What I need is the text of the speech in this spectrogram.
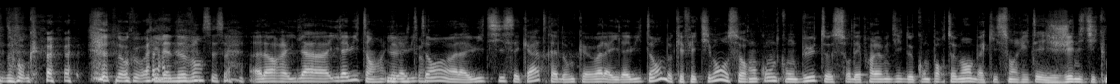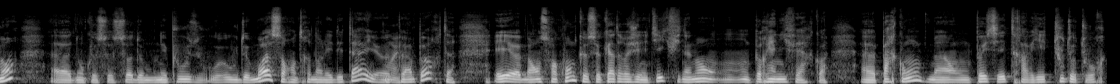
donc, donc voilà. Il a 9 ans, c'est ça? Alors, il a, il a 8 ans. Il, il a 8, 8 ans. ans, voilà, 8, 6 et 4. Et donc, euh, voilà, il a 8 ans. Donc, effectivement, on se rend compte qu'on bute sur des problématiques de comportement bah, qui sont héritées génétiquement. Euh, donc, que ce soit de mon épouse ou, ou, de moi, sans rentrer dans les détails, euh, ouais. peu importe. Et euh, bah, on se rend compte que ce cadre génétique, finalement, on, on peut rien y faire. Quoi. Euh, par contre, bah, on peut essayer de travailler tout autour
